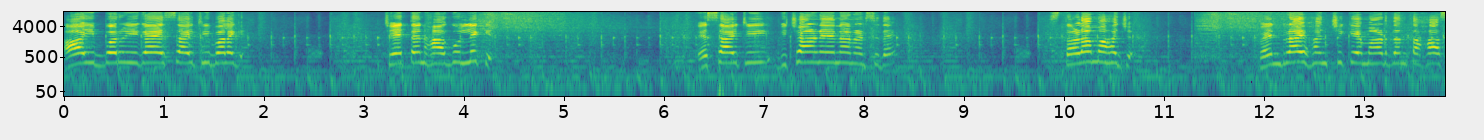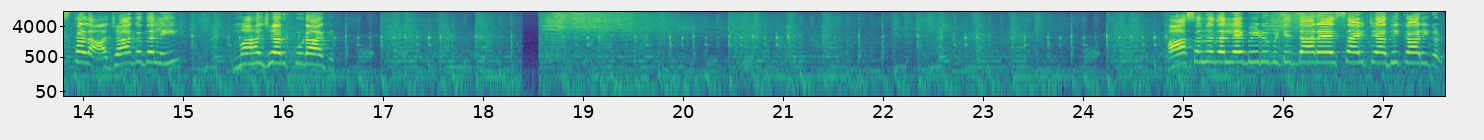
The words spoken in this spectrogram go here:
ಆ ಇಬ್ಬರು ಈಗ ಎಸ್ಐಟಿ ಬಲೆಗೆ. ಚೇತನ್ ಹಾಗೂ ಲಿಖಿತ್. ಎಸ್ಐಟಿ ವಿಚಾರಣೆಯನ್ನ ನಡೆಸಿದೆ. ಸ್ಥಳ ಮಹಜ. ಪೆನ್ ಡ್ರೈವ್ ಹಂಚಿಕೆ ಮಾಡಿದಂತಹ ಸ್ಥಳ, ಆ ಜಾಗದಲ್ಲಿ ಮಹಜರ್ ಕೂಡ ಆಗಿದೆ. ಹಾಸನದಲ್ಲೇ ಬೀಡು ಬಿಟ್ಟಿದ್ದಾರೆ ಎಸ್ಐಟಿ ಅಧಿಕಾರಿಗಳು.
